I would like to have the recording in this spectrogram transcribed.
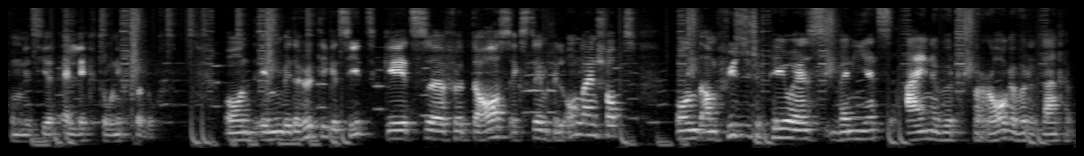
kommuniziert, Elektronikprodukte. Und in, in der heutigen Zeit gibt es äh, für das extrem viele Online-Shops Und am physischen POS, wenn ich jetzt einen würde fragen würde, denken,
